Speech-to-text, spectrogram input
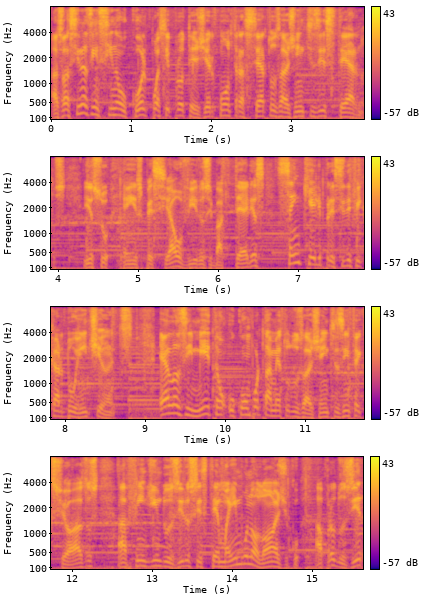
As vacinas ensinam o corpo a se proteger contra certos agentes externos, isso em especial vírus e bactérias, sem que ele precise ficar doente antes. Elas imitam o comportamento dos agentes infecciosos a fim de induzir o sistema imunológico a produzir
